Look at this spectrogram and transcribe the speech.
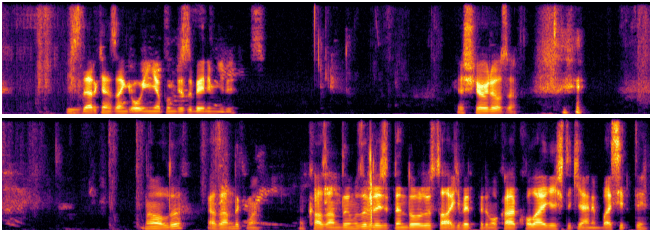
Biz derken sanki oyun yapımcısı benim gibi. Keşke öyle olsa. ne oldu? Kazandık mı? Kazandığımızı bile cidden doğru düz takip etmedim. O kadar kolay geçtik yani. Basitti.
